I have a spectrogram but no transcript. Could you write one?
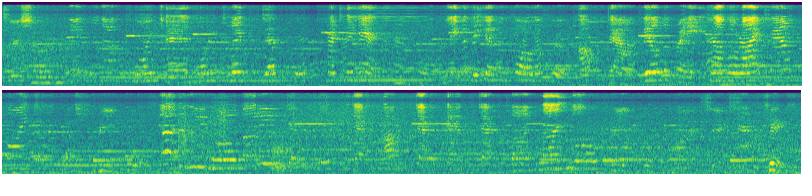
Singular sensation. Point and point, click, depth, click, head to the head. Leap of the hip and follow through. Up, down, build the brain. Elbow right, hand point. Three, four. Suddenly nobody. Click, up, and one, low. Three, four, five, six.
